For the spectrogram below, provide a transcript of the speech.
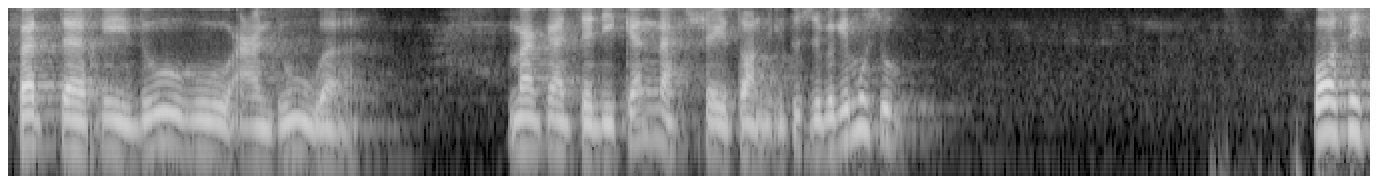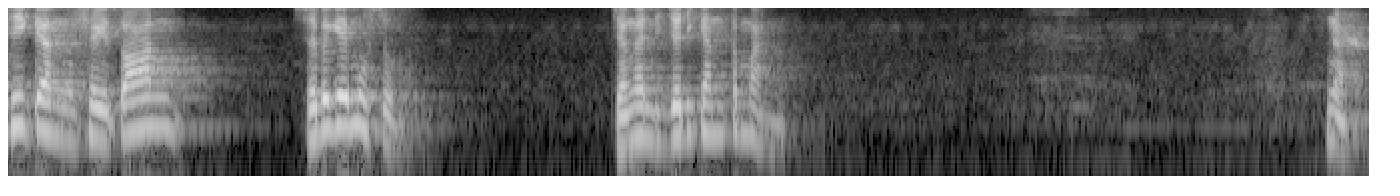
Fattakhiduhu aduwa maka jadikanlah syaitan itu sebagai musuh. Posisikan syaitan sebagai musuh. Jangan dijadikan teman. Nah,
